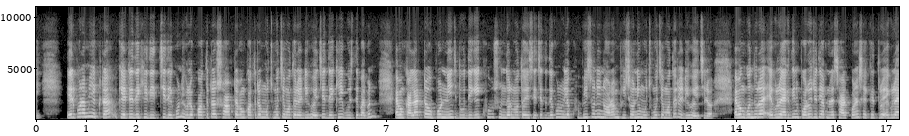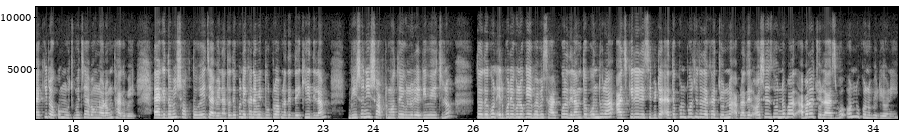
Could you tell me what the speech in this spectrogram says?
এরপর আমি একটা কেটে দেখিয়ে দিচ্ছি। দেখুন, এগুলো কতটা সফট এবং কতটা মুচমুচে মতো রেডি হয়েছে দেখেই বুঝতে পারবেন। এবং কালারটা উপর নিচ দুদিকেই খুব সুন্দর মতো এসেছে। তো দেখুন, এগুলো খুব ভীষণই নরম, ভীষণই মুচমুচে মতো রেডি হয়েছিল। এবং বন্ধুরা, এগুলো একদিন পরেও যদি আপনারা সার্ভ করেন সেক্ষেত্রে এগুলো একই রকম মুচমুচে এবং নরম থাকবে। একদমই শক্ত হয়ে যাবে না। তো দেখুন, এখানে আমি দুটো আপনাদের দেখিয়ে দিলাম। ভীষণই সফট মতো এগুলো রেডি হয়েছিল। তো দেখুন, এরপর এগুলোকে এইভাবে সার্ভ করে দিলাম। তো বন্ধুরা, আজকের এই রেসিপিটা এতক্ষণ পর্যন্ত দেখার জন্য আপনাদের অশেষ ধন্যবাদ। আবারও চলে আসব অন্য কোনো ভিডিও নিয়ে।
